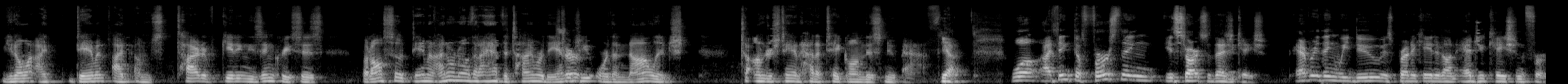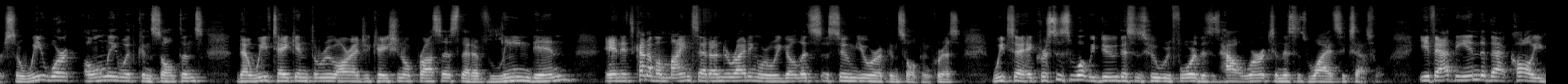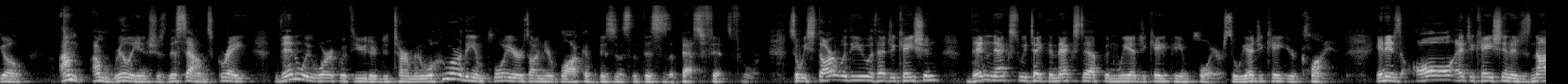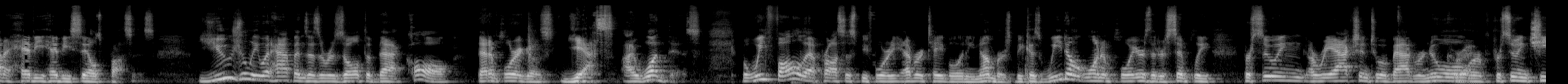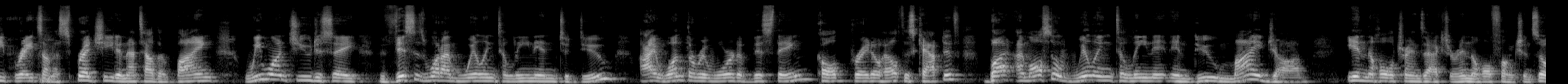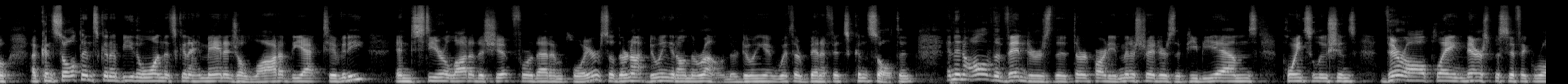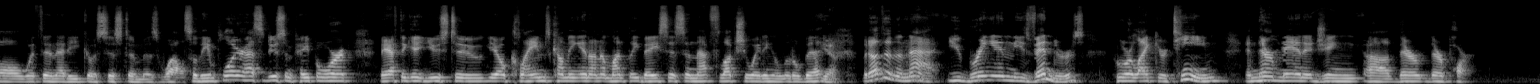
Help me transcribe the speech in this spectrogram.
you know what, I damn it, I, am tired of getting these increases, but also, damn it, I don't know that I have the time or the energy sure. or the knowledge to understand how to take on this new path. Yeah. Well, I think the first thing it starts with education everything we do is predicated on education first. So we work only with consultants that we've taken through our educational process that have leaned in. And it's kind of a mindset underwriting where we go, let's assume you were a consultant, Chris. We'd say, hey, Chris, this is what we do. This is who we're for. This is how it works. And this is why it's successful. If at the end of that call you go, I'm, I'm really interested. This sounds great. Then we work with you to determine, well, who are the employers on your block of business that this is the best fit for? So we start with you with education. Then next, we take the next step and we educate the employer. So we educate your client. And it is all education. It is not a heavy, heavy sales process. Usually, what happens as a result of that call that employer goes, Yes, I want this. But we follow that process before we ever table any numbers because we don't want employers that are simply pursuing a reaction to a bad renewal Correct. or pursuing cheap rates on a spreadsheet and that's how they're buying. We want you to say, This is what I'm willing to lean in to do. I want the reward of this thing called Pareto Health is captive, but I'm also willing to lean in and do my job in the whole transaction or in the whole function. So a consultant's going to be the one that's going to manage a lot of the activity and steer a lot of the ship for that employer. So they're not doing it on their own. They're doing it with their benefits consultant. And then all the vendors, the third party administrators, the PBMs, point solutions, they're all playing their specific role within that ecosystem as well. So the employer has to do some paperwork. They have to get used to, you know, claims coming in on a monthly basis and that fluctuating a little bit. Yeah. But other than that, you bring in these vendors who are like your team and they're managing uh, their their part.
